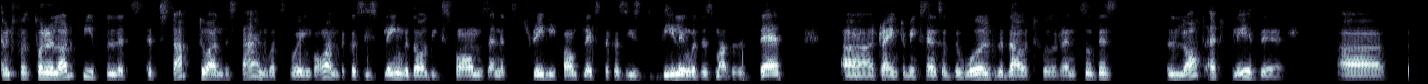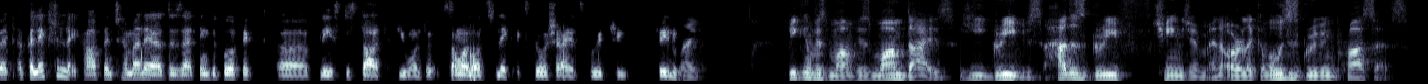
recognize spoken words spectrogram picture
I mean, for, for a lot of people, it's it's tough to understand what's going on because he's playing with all these forms, and it's really complex because he's dealing with his mother's death, uh, trying to make sense of the world without her, and so there's a lot at play there. Uh, but a collection like Half-Inch Himalayas is, I think, the perfect uh, place to start if you want to. If someone wants to like explore Shahid's poetry, really. Right. Speaking of his mom, his mom dies. He grieves. How does grief change him? And or like what was his grieving process?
